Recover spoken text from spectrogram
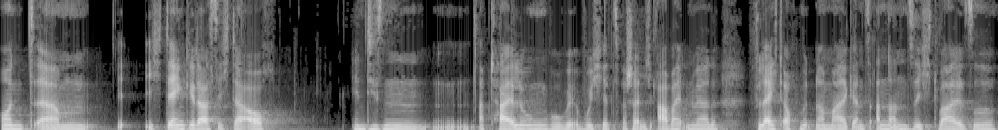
Und ähm, ich denke, dass ich da auch in diesen Abteilungen, wo, wir, wo ich jetzt wahrscheinlich arbeiten werde, vielleicht auch mit einer mal ganz anderen Sichtweise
